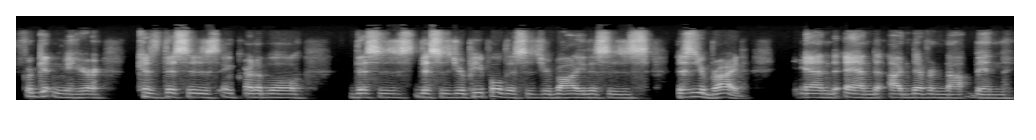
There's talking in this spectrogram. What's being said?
for getting me here because this is incredible. This is this is your people, this is your body, this is this is your bride. And and I've never not been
